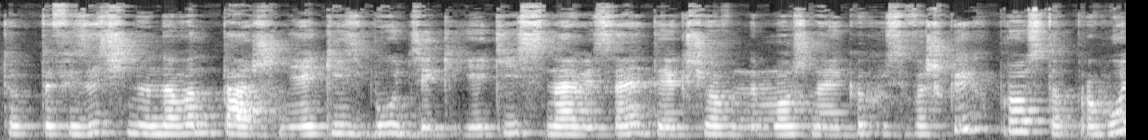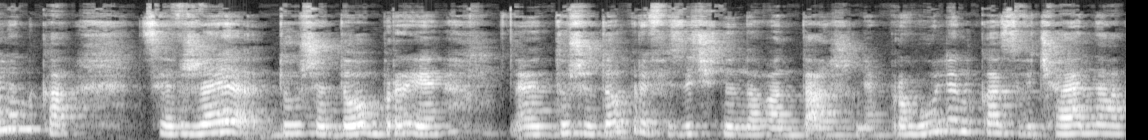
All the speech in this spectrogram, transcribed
Тобто фізичне навантаження, якісь будь-які, якісь навіть знаєте, якщо не можна якихось важких, просто прогулянка це вже дуже добре, е, дуже добре фізичне навантаження. Прогулянка, звичайно,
